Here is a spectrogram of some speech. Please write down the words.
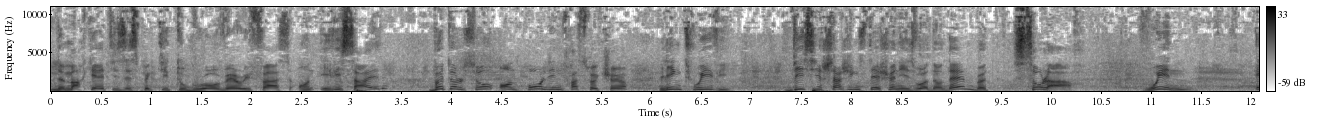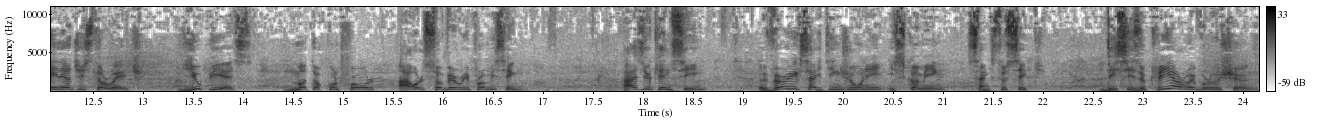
The market is expected to grow very fast on EV side, but also on whole infrastructure linked to EV. DC charging station is one of them, but solar, wind, energy storage, UPS, motor control are also very promising. As you can see, a very exciting journey is coming thanks to SiC. This is a clear revolution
